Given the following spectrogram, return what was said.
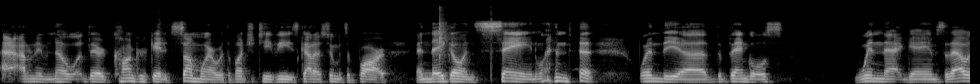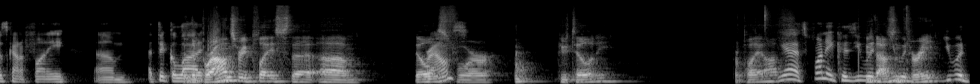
I don't even know. They're congregated somewhere with a bunch of TVs. Got to assume it's a bar, and they go insane when the when the uh, the Bengals win that game. So that was kind of funny. Um, I think a lot. Did the of, Browns replace the um, Bills Browns? for futility for playoffs. Yeah, it's funny because you would you would you would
